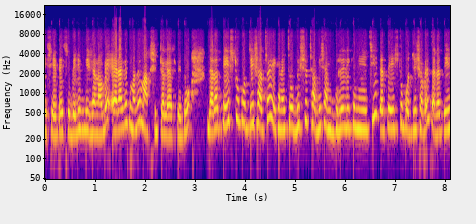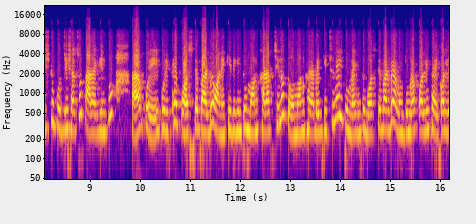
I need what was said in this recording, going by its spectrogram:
এসে এসে ভেরিফিকেশন হবে, এর আগে তোমাদের মার্কশিট চলে আসবে। তো যারা তেইশ টু পঁচিশ আছো, এখানে চব্বিশ টু ছাব্বিশ আমি ভুলে লিখে নিয়েছি, এটা তেইশ টু পঁচিশ হবে, যারা তেইশ টু পঁচিশ আছো, তারা কিন্তু এই পরীক্ষায় বসতে পারবে। অনেকেরই কিন্তু মন খারাপ ছিল, তো মন খারাপের কিছু নেই, তোমরা কিন্তু বসতে পারবে এবং তোমরা কোয়ালিফাই করলে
